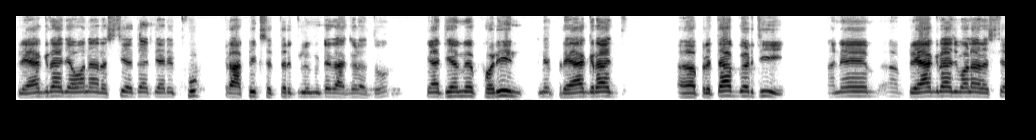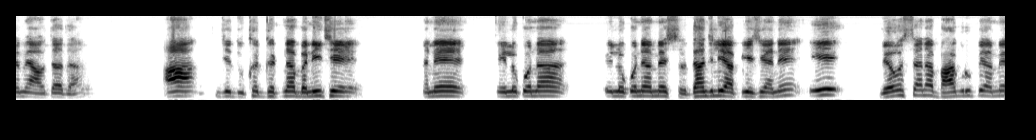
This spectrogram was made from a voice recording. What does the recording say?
પ્રયાગરાજ આવવાના રસ્તે હતા. ત્યારે ખૂબ ટ્રાફિક સત્તર કિલોમીટર આગળ હતો. ત્યાંથી અમે ફરીને અને પ્રયાગરાજ પ્રતાપગઢ પ્રતાપગઢથી અને પ્રયાગરાજ વાળા રસ્તે અમે આવતા હતા. આ જે દુઃખદ ઘટના બની છે અને એ લોકોના, એ લોકોને અમે શ્રદ્ધાંજલિ આપીએ છીએ અને એ વ્યવસ્થાના ભાગરૂપે અમે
